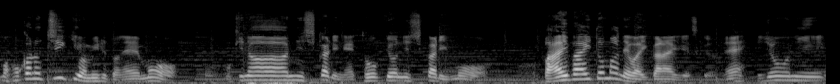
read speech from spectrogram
まあ、他の地域を見るとね、もう沖縄にしかりね、東京にしかりもう倍々とまではいかないですけどね、非常に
